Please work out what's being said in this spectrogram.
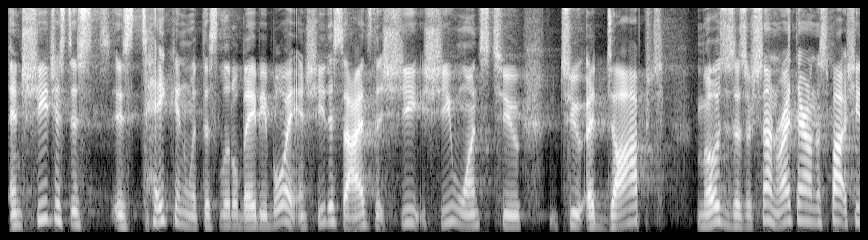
and she just is, is taken with this little baby boy, and she decides that she, she wants to, to adopt Moses as her son right there on the spot. She,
